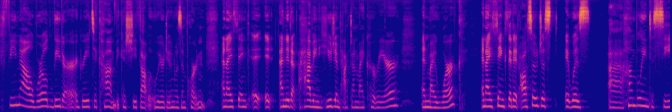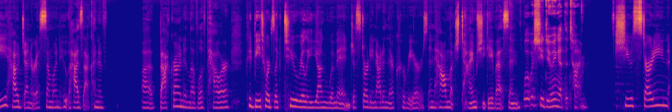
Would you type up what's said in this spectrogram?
female world leader agreed to come because she thought what we were doing was important. And i think it, it ended up having a huge impact on my career and my work and I think that it also just, it was uh, humbling to see how generous someone who has that kind of uh, background and level of power could be towards like two really young women just starting out in their careers and how much time she gave us. And what was she doing at the time? She was starting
